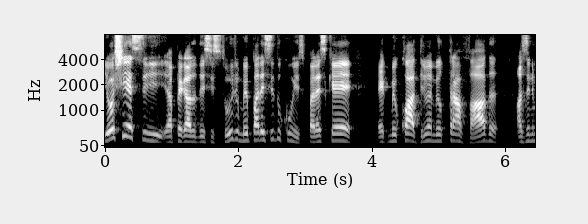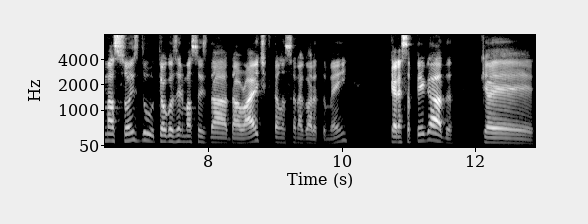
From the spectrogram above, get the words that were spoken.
E eu achei esse, a pegada desse estúdio meio parecido com isso. Parece que é, é meio quadrinho, é meio travada. As animações do. Tem algumas animações da, da Riot, que tá lançando agora também, que é nessa pegada. Que é.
